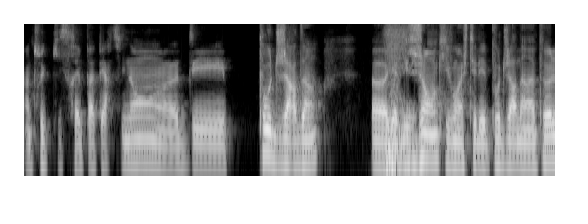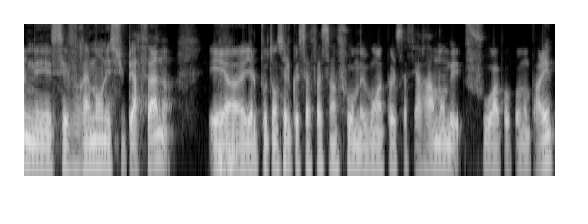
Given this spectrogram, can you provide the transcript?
un truc qui serait pas pertinent, des pots de jardin. Il y a des gens qui vont acheter les pots de jardin Apple, mais c'est vraiment les super fans. Et euh, il y a le potentiel que ça fasse un four, mais bon, Apple, ça fait rarement des fours à proprement parler.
